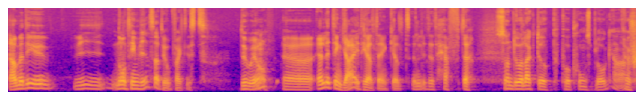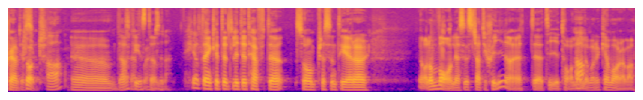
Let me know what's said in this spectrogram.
ja, men det är ju vi, någonting vi har satt ihop faktiskt. Du och jag. Mm. Uh, en liten guide helt enkelt, en litet häfte. Som du har lagt upp på optionsbloggen? Ja, självklart. Ja. Där finns den. Helt enkelt ett litet häfte som presenterar ja, de vanligaste strategierna, ett eh, tiotal ja. eller vad det kan vara. Va?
